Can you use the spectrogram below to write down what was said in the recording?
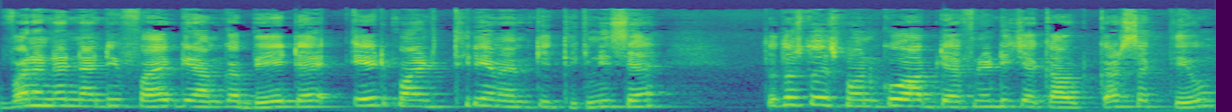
195 ग्राम का वेट है। 8.3 पॉइंट mm की थिकनेस है। तो दोस्तों, इस फ़ोन को आप डेफिनेटली चेकआउट कर सकते हो।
